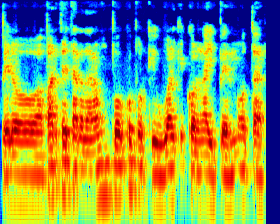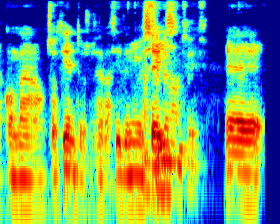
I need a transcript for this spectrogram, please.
Pero aparte tardará un poco porque igual que con la Hypermotor, con la 800, o sea, la Así que 796, no, seis. eh,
